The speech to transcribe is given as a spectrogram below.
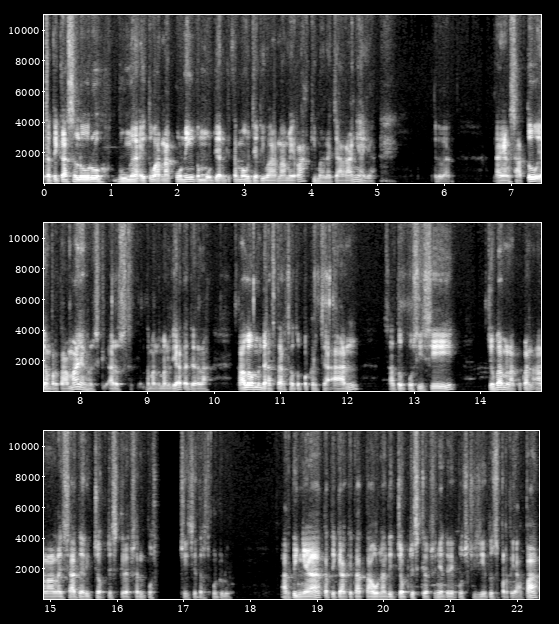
Ketika seluruh bunga itu warna kuning, kemudian kita mau jadi warna merah, gimana caranya ya? Gitu kan. Nah, yang satu, yang pertama yang harus harus teman-teman lihat adalah kalau mendaftar satu pekerjaan, satu posisi, coba melakukan analisa dari job description posisi tersebut dulu. Artinya ketika kita tahu nanti job description-nya dari posisi itu seperti apa,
